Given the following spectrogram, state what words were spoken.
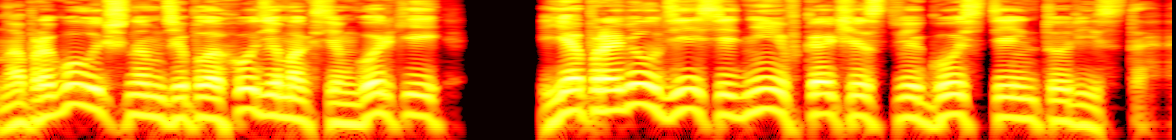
На прогулочном теплоходе «Максим Горький» я провел 10 дней в качестве гостя-интуриста.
